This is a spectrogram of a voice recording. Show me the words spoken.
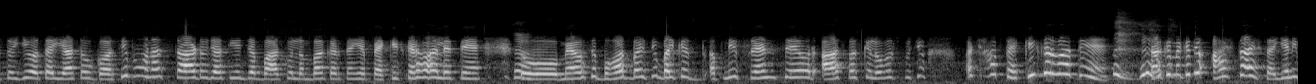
तो ये होता है या तो गॉसिप होना स्टार्ट हो जाती है जब बात को लंबा करते हैं या पैकेज करवा लेते हैं। तो मैं उससे बहुत बचती हूँ बल्कि अपनी फ्रेंड से और आसपास के लोगों से पूछती हूँ अच्छा आप पैकेज करवाते हैं? ताकि मैं कहती हूँ आहिस्ता आहिस्ता यानी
